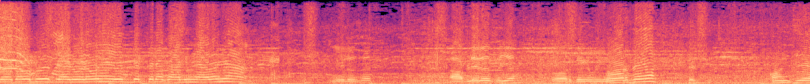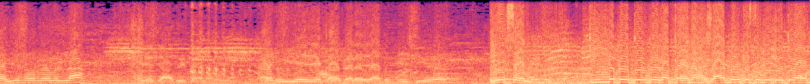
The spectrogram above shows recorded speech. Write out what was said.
बैठा हो तू बैठ बैठा एक देख कर आदमी आवा यहाँ ले लो सर। आप ले लो भैया। सौ रुपए के सौ रुपये? कौन से है? ये सौ रुपये मिल रहा? भैया जादुई पेन है भैया। जादू ये ये क्या करे? जादू पूछिए। एक सेकंड तीन रुपए दो रुपए का पेन है हज़ार पेन कैसे देते हो आप?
